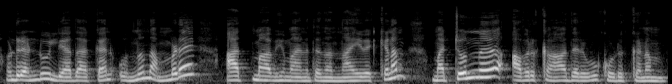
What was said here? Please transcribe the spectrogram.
അതുകൊണ്ട് രണ്ടും ഇല്ലാതാക്കാൻ ഒന്ന് നമ്മുടെ ആത്മാഭിമാനത്തെ നന്നായി വെക്കണം. മറ്റൊന്ന് അവർക്ക് ആദരവ് കൊടുക്കണം.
